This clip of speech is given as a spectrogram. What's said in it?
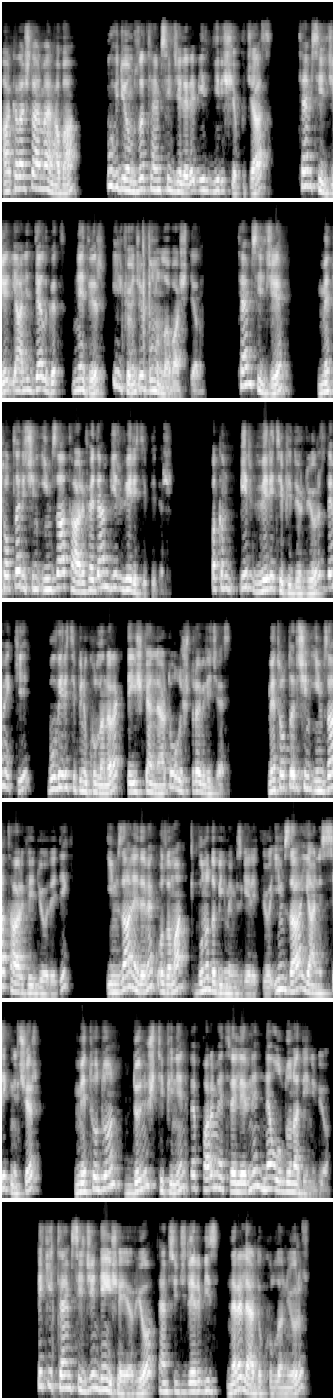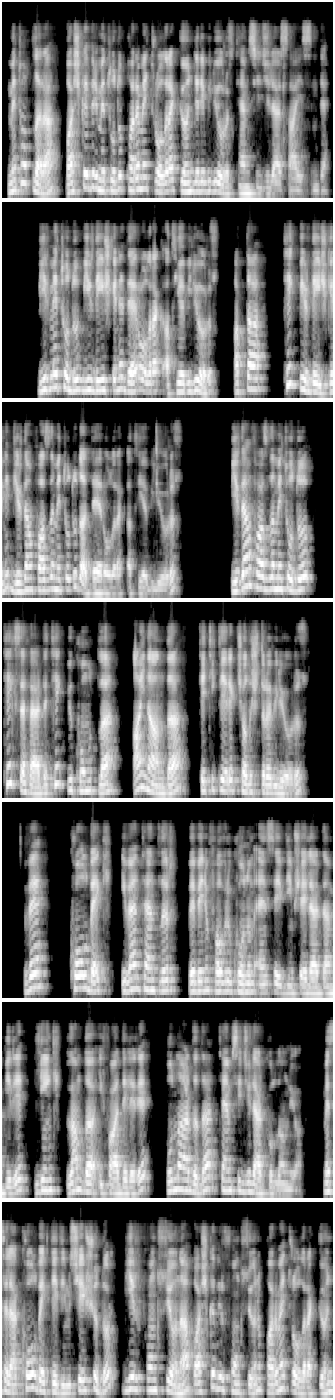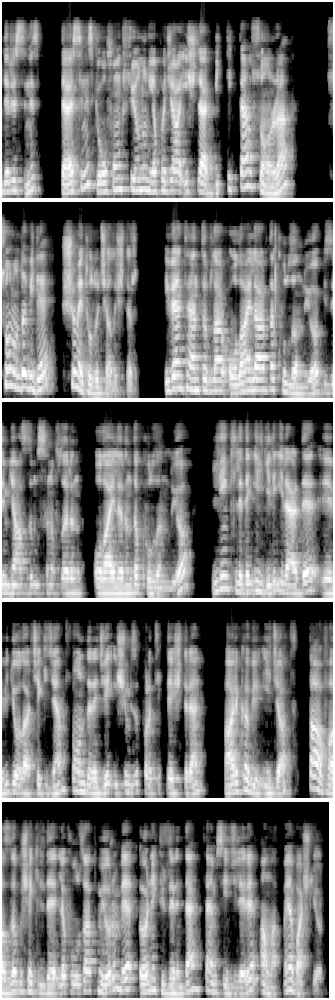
Arkadaşlar merhaba. Bu videomuzda temsilcilere bir giriş yapacağız. Temsilci yani delegate nedir? İlk önce bununla başlayalım. Temsilci metotlar için imza tarif eden bir veri tipidir. Bakın bir veri tipidir diyoruz. Demek ki bu veri tipini kullanarak değişkenlerde oluşturabileceğiz. Metotlar için imza tarif ediyor dedik. İmza ne demek? O zaman bunu da bilmemiz gerekiyor. İmza yani signature metodun dönüş tipinin ve parametrelerinin ne olduğuna deniliyor. Peki temsilci ne işe yarıyor? Temsilcileri biz nerelerde kullanıyoruz? Metotlara başka bir metodu parametre olarak gönderebiliyoruz temsilciler sayesinde. Bir metodu bir değişkene değer olarak atayabiliyoruz. Hatta tek bir değişkene birden fazla metodu da değer olarak atayabiliyoruz. Birden fazla metodu tek seferde tek bir komutla aynı anda tetikleyerek çalıştırabiliyoruz. Ve callback, event handler ve benim favori konum en sevdiğim şeylerden biri link, lambda ifadeleri bunlarda da temsilciler kullanılıyor. Mesela callback dediğimiz şey şudur. Bir fonksiyona başka bir fonksiyonu parametre olarak gönderirsiniz. Dersiniz ki o fonksiyonun yapacağı işler bittikten sonra sonunda bir de şu metodu çalıştır. Event handler'lar olaylarda kullanılıyor. Bizim yazdığımız sınıfların olaylarında kullanılıyor. Link ile de ilgili ileride e, videolar çekeceğim. Son derece işimizi pratikleştiren harika bir icat. Daha fazla bu şekilde lafı uzatmıyorum ve örnek üzerinden temsilcileri anlatmaya başlıyorum.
